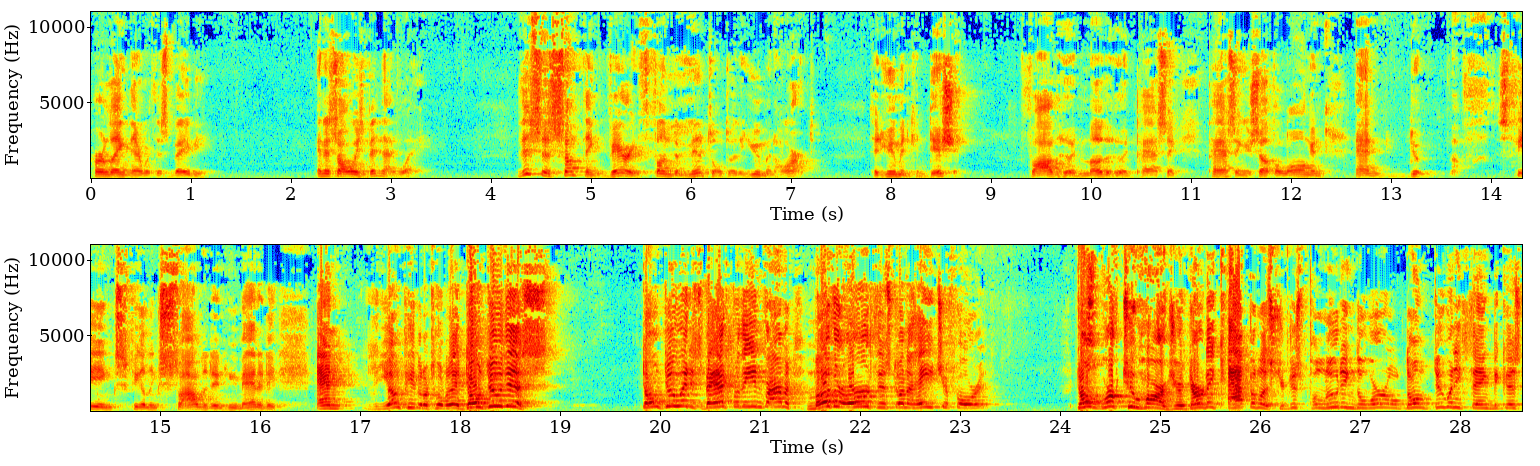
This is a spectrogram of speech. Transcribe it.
Her laying there with this baby. And it's always been that way. This is something very fundamental to the human heart, to the human condition. Fatherhood, motherhood, passing, passing yourself along and, and do, feeling, feeling solid in humanity. And the young people are told today, don't do this. Don't do it. It's bad for the environment. Mother Earth is going to hate you for it. Don't work too hard. You're dirty capitalist. You're just polluting the world. Don't do anything because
